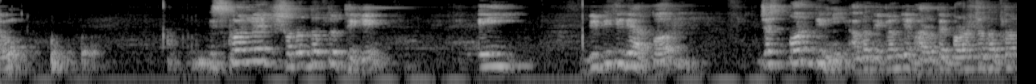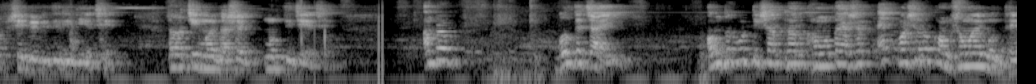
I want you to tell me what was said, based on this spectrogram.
এবং ইসকনের সদর দপ্তর থেকে এই বিবৃতি দেওয়ার পর জাস্ট পরের দিনই আমরা দেখলাম যে ভারতের পররাষ্ট্র দপ্তর সেই বিবৃতিটি দিয়েছে। তারা চিন্ময় দাসের মুক্তি চেয়েছে। আমরা বলতে চাই, অন্তর্বর্তী সরকার ক্ষমতায় আসার এক মাসেরও কম সময়ের মধ্যে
